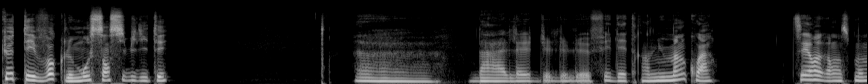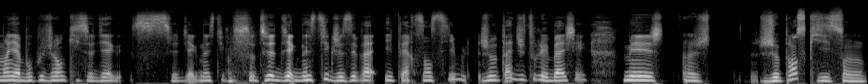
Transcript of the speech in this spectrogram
Que t'évoques le mot sensibilité? Euh, bah, le, le- le fait d'être un humain, quoi. Sais, en, en ce moment, il y a beaucoup de gens qui se, dia- se diagnostiquent, s'auto-diagnostiquent, je sais pas, hypersensibles. Je veux pas du tout les bâcher, mais je, euh, je- je pense qu'ils sont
